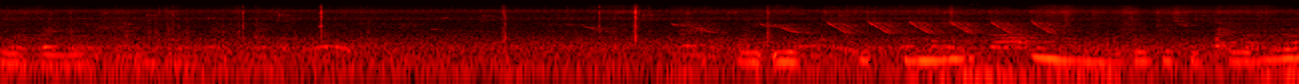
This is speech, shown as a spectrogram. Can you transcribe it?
You, you, you, you know, they're just recording.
